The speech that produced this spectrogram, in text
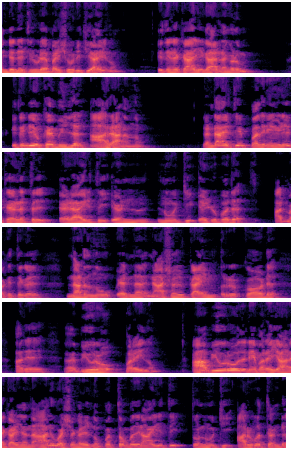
ഇന്റർനെറ്റിലൂടെ പരിശോധിക്കുകയായിരുന്നു. ഇതിന്റെ കാര്യകാരണങ്ങളും ഇതിന്റെയൊക്കെ വില്ലൻ ആരാണെന്നും രണ്ടായിരത്തി പതിനേഴിൽ കേരളത്തിൽ ഏഴായിരത്തി എണ്ണൂറ്റി എഴുപത് ആത്മഹത്യകൾ നടന്നു എന്ന് നാഷണൽ ക്രൈം റെക്കോർഡ് അത് ബ്യൂറോ പറയുന്നു. ആ ബ്യൂറോ തന്നെ പറയുകയാണ് കഴിഞ്ഞ നാല് വർഷങ്ങളിൽ മുപ്പത്തൊമ്പതിനായിരത്തി തൊണ്ണൂറ്റി അറുപത്തിരണ്ട്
